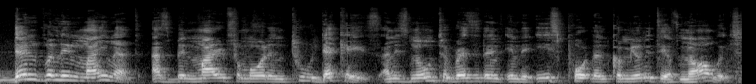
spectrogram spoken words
Denverlin Minot has been married for more than two decades and is known to residents in the East Portland community of Norwich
